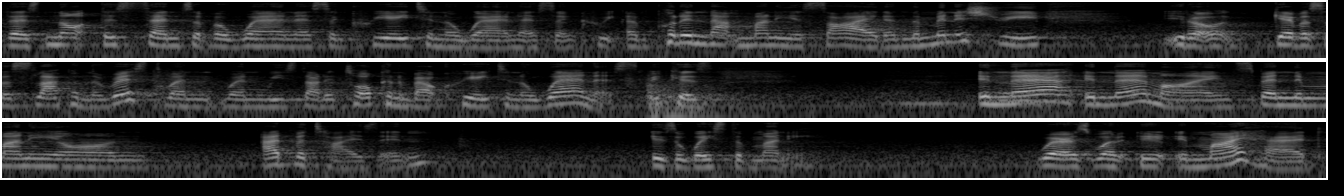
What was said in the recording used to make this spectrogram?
there's not this sense of awareness and creating awareness and, cre- and putting that money aside. And the ministry, you know, gave us a slap in the wrist when, when we started talking about creating awareness because in their, in their mind, spending money on advertising is a waste of money. Whereas what, in my head,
